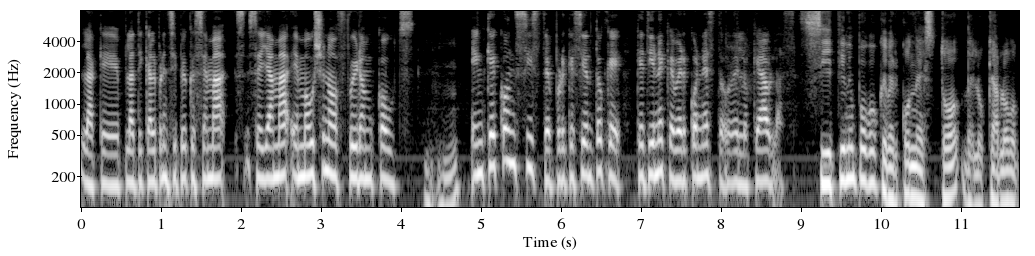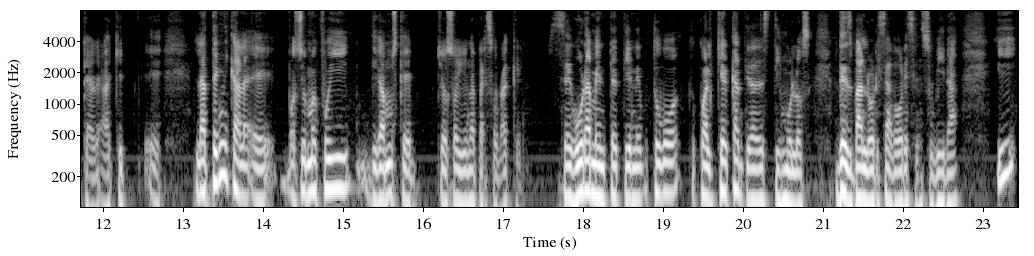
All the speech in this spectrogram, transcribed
la que platicé al principio, que se llama, se llama Emotional Freedom Codes. ¿En qué consiste? Porque siento que, que, tiene que ver con esto, de lo que hablas. Sí, tiene un poco que ver con esto, de lo que hablo, porque aquí... Eh, la técnica, eh, pues yo me fui, digamos que yo soy una persona que seguramente tiene, tuvo cualquier cantidad de estímulos desvalorizadores en su vida y,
